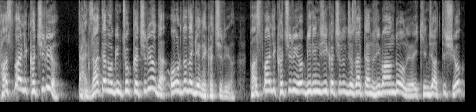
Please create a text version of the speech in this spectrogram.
Paspali kaçırıyor. Yani zaten o gün çok kaçırıyor da orada da gene kaçırıyor. Paspali kaçırıyor. Birinciyi kaçırınca zaten rebound'u oluyor. İkinci atış yok.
